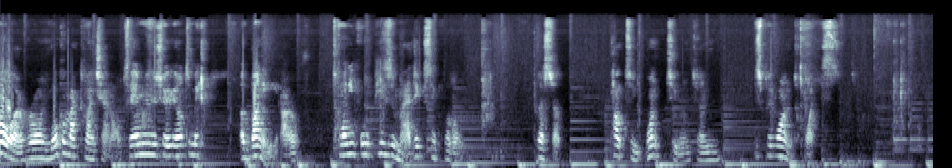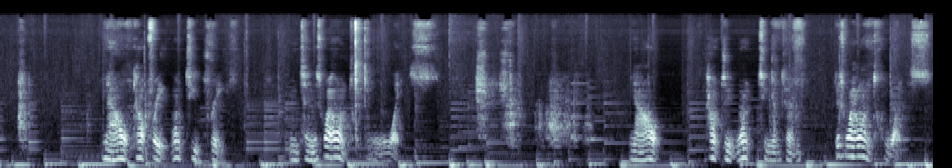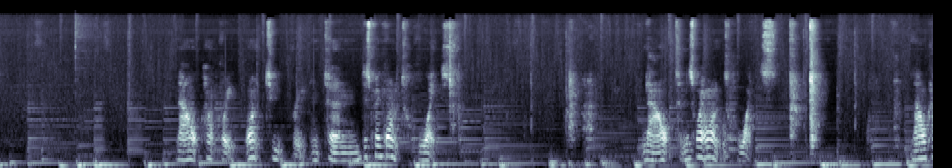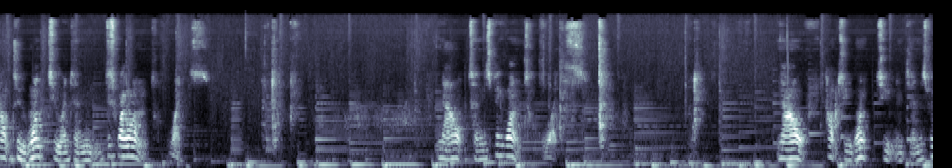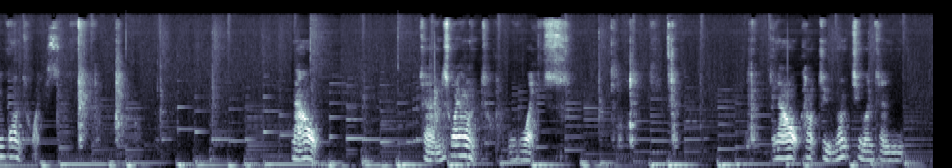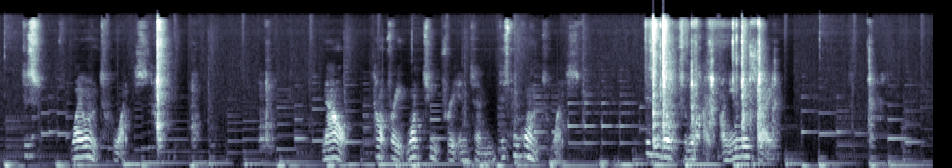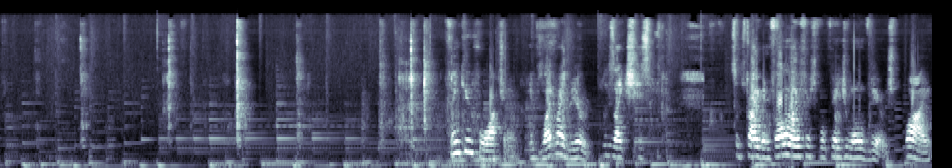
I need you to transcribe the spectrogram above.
Hello everyone, welcome back to my channel. Today I'm going to show you how to make a bunny out of 24 pieces of magic snake little. Press up. Count to 1, 2, and turn display 1 twice. Now count 3, 1, 2, 3. And turn this white on twice. Now count to 1, 2, and turn this white on twice. Now count three. One, two, three, and turn this pink one twice. Now turn this white one twice. Now count two. One, two, and turn this white one twice. Now turn this pink one twice. Now count two. One, two, and turn this pink one twice. Now, turn this way on twice. Now count to one, two, and turn this way on twice. Now count three, one, two, three, and turn this pink one twice. This is what should look like on either side. Thank you for watching. If you like my video, please like, share, subscribe, and follow my Facebook page for more videos. Bye.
